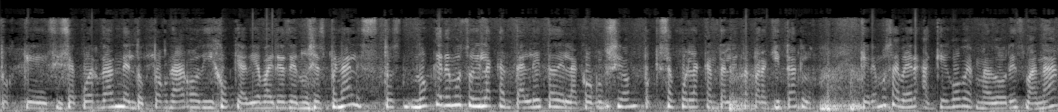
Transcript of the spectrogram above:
Porque si se acuerdan, el doctor Darro dijo que había varias denuncias penales. Entonces, no queremos oír la cantaleta de la corrupción, porque esa fue la cantaleta para quitarlo. Queremos saber a qué gobernadores van a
